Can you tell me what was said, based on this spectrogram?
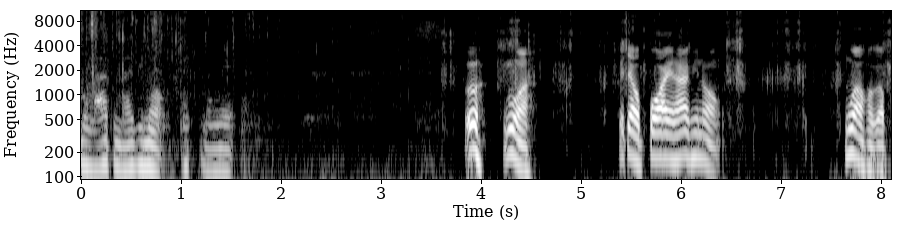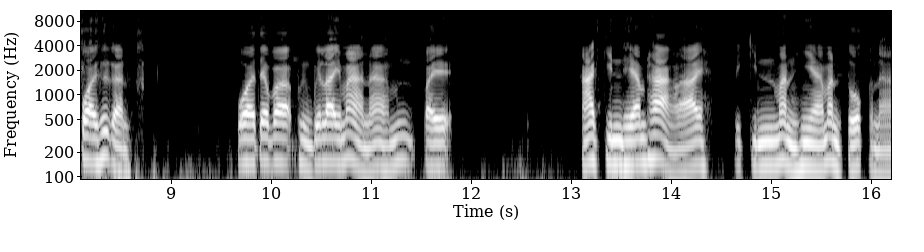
มาลาเป็นไรพี่น้องเอ๊ะนังเนี่ยเอองัวก็เจ้าปล่อยนะพี่น้องงัวเขาก็ปล่อยคือกันปล่อยแต่ว่าพึ่งไปไล่มานะมันไป หากินแถมทางหลาย ไปกินมันเฮียมันตกนะ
